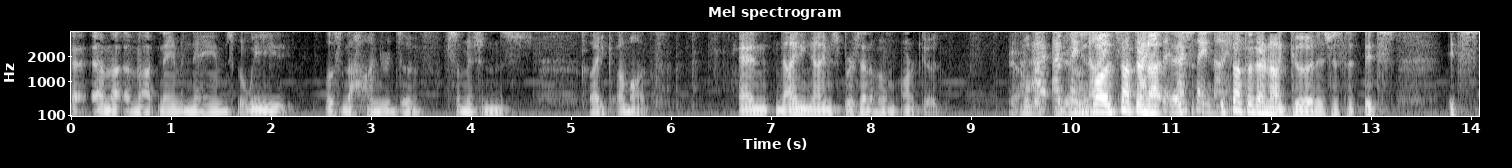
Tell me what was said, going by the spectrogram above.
I- I'm not. I'm not naming names, but we listen to hundreds of submissions, like a month, and 99 percent of them aren't good. Yeah. Well, I, that- I'd yeah. say nine. Well, it's not. They're I'd not. Say, I'd say nine. it's not that they're not good. It's just that it's. It's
